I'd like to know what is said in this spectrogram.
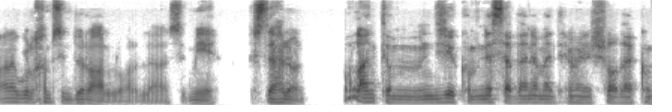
أنا أقول 50 دولار ولا 100 يستاهلون. والله أنتم نجيكم نسب أنا ما أدري من شو ذاكم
